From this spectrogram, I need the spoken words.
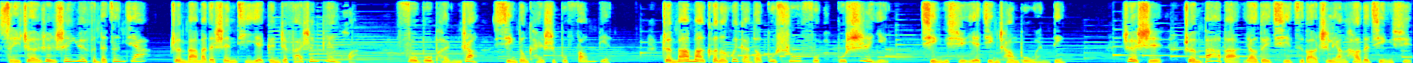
随着妊娠月份的增加，准妈妈的身体也跟着发生变化，腹部膨胀，行动开始不方便。准妈妈可能会感到不舒服、不适应。情绪也经常不稳定，这时准爸爸要对妻子保持良好的情绪，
